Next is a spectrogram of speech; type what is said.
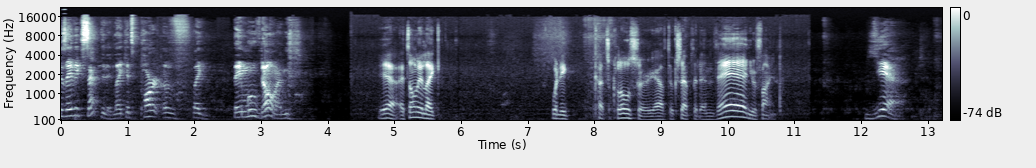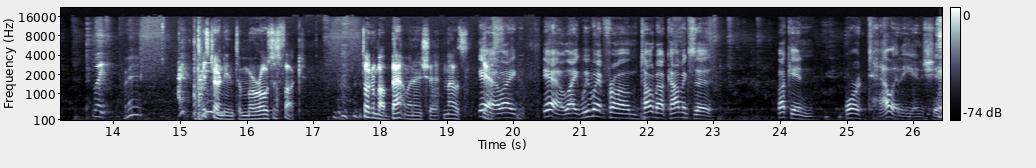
because they've accepted it. Like it's part of like they moved on. yeah, it's only like when it cuts closer, you have to accept it, and then you're fine. yeah. Like Right? I, I This mean, turned into morose as fuck. We're talking about Batman and shit. Now it's Yeah, death. like yeah, like we went from talking about comics to fucking mortality and shit.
